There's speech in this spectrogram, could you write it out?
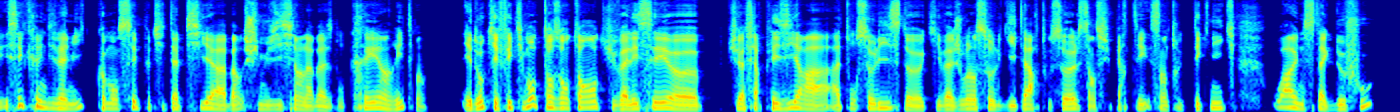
essayer de créer une dynamique, commencer petit à petit à, ben, je suis musicien à la base, donc créer un rythme. Et donc effectivement, de temps en temps, tu vas laisser, euh, tu vas faire plaisir à, ton soliste euh, qui va jouer un solo guitare tout seul, c'est un super, truc technique, waouh, une stack de fou.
